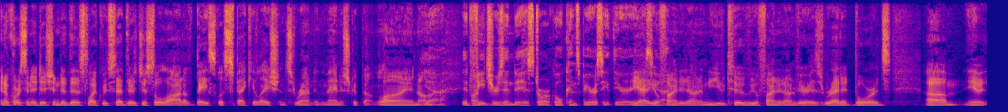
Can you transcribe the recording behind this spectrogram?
And of course, in addition to this, like we've said, there's just a lot of baseless speculation surrounding the manuscript online. On, Yeah. It on- features into historical conspiracy theories. yeah, you'll find it on YouTube. You'll find it on various Reddit boards. Um, you know,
